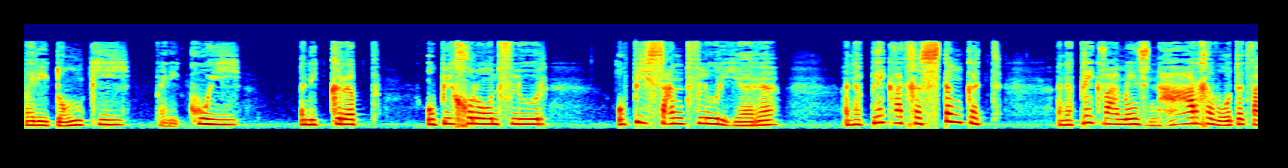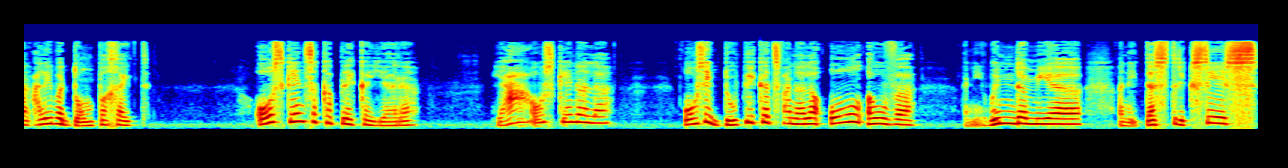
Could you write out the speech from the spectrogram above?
by die donkie, by die koei, in die krib, op die grondvloer, op die sandvloer, Here, in 'n plek wat gestink het, in 'n plek waar mens naar geword het van al die bedompigheid. Ons ken sulke plekke, Here. Ja, ons ken hulle. Ons het duplicates van hulle all over in die Windermere, in die District 6,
